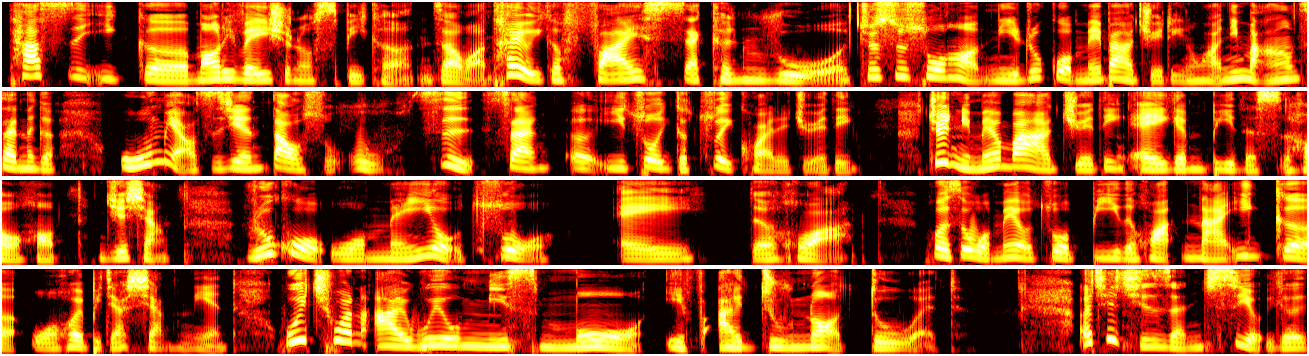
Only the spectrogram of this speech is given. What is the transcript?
他是一个 motivational speaker，你知道吗？他有一个 five second rule，就是说哈，你如果没办法决定的话，你马上在那个五秒之间倒数五四三二一，做一个最快的决定。就你没有办法决定 A 跟 B 的时候，哈，你就想，如果我没有做 A 的话。或者是我没有做 B 的话，哪一个我会比较想念？Which one I will miss more if I do not do it？而且其实人是有一个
